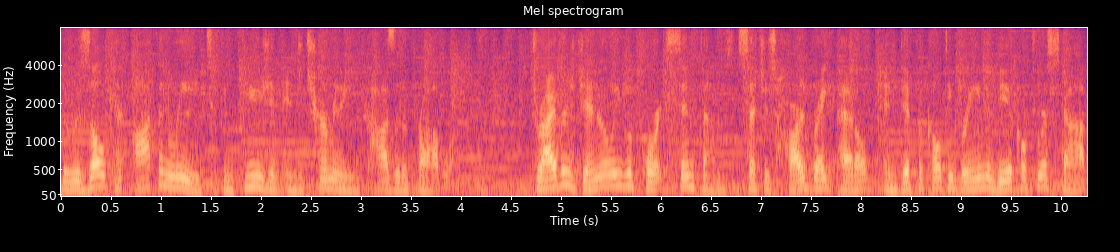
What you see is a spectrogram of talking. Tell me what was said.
the result can often lead to confusion in determining the cause of the problem. Drivers generally report symptoms such as hard brake pedal and difficulty bringing the vehicle to a stop,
